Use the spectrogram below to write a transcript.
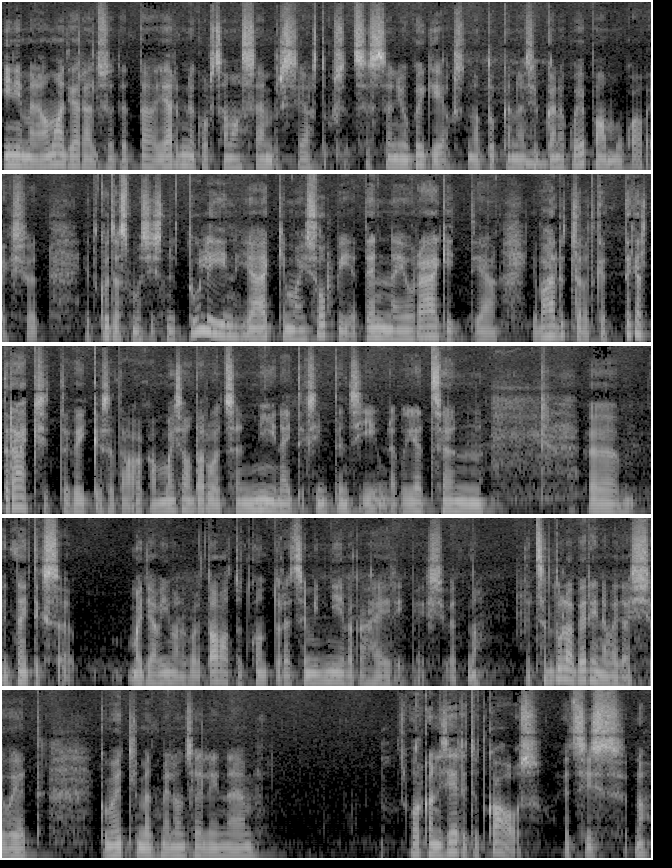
inimene omad järeldused, et ta järgmine kord samasse ämbrisse ei astuks, et sest see on ju kõigi jaoks natukene niisugune mm. nagu ebamugav, eks ju, et et kuidas ma siis nüüd tulin ja äkki ma ei sobi, et enne ju räägiti ja ja vahel ütlevadki, et tegelikult te rääkisite kõike seda, aga ma ei saanud aru, et see on nii näiteks intensiivne või et see on, et näiteks ma ei tea, viimane kord avatud kontor, et see mind nii väga häirib, eks ju, et noh, et seal tuleb erinevaid asju või et kui me ütleme, et meil on selline organiseeritud kaos, et siis noh,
